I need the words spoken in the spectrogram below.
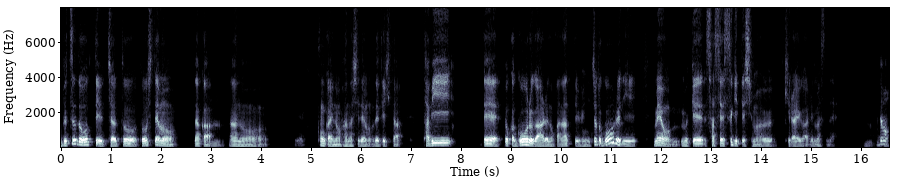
仏道って言っちゃうと、どうしても、なんか、うんあの、今回のお話でも出てきた、旅でどっかゴールがあるのかなっていうふうに、ちょっとゴールに目を向けさせすぎてしまう嫌いがありますね。でも、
